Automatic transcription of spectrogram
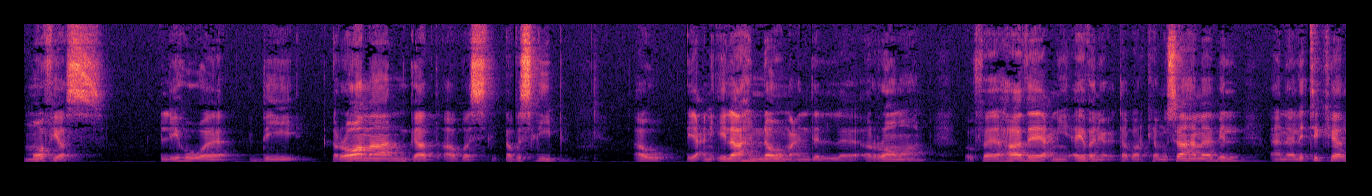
Morpheus اللي هو the God of, of sleep أو يعني إله النوم عند الرومان فهذا يعني أيضا يعتبر كمساهمة بالanalytical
